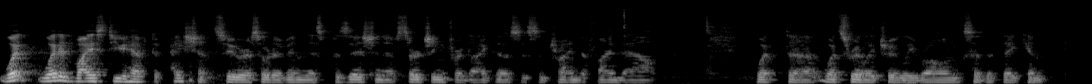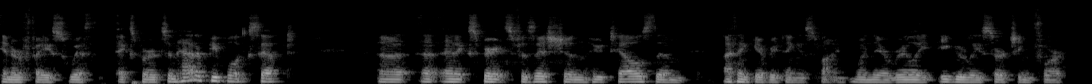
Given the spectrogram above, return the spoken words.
what what advice do you have to patients who are sort of in this position of searching for a diagnosis and trying to find out what uh, what's really truly wrong, so that they can interface with experts? And how do people accept uh, an experienced physician who tells them I think everything is fine when they're really eagerly searching for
